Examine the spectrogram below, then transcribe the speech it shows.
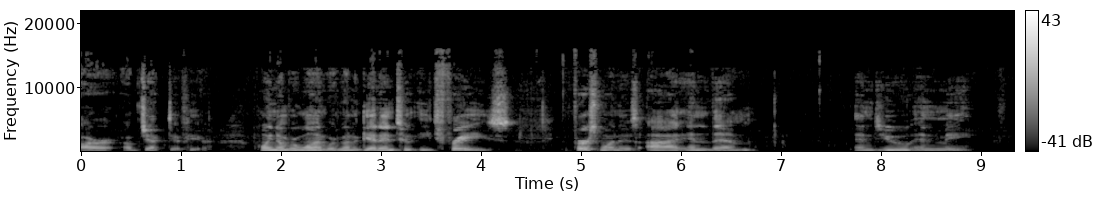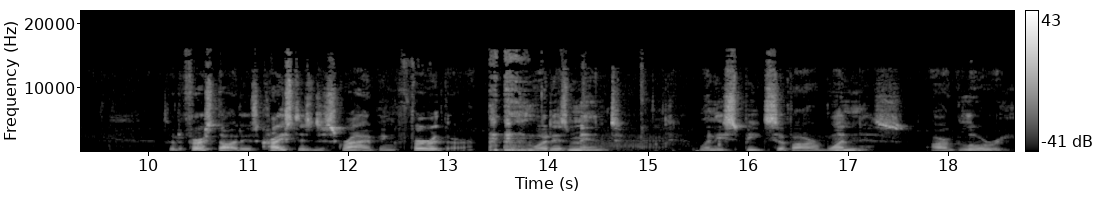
our objective here. Point number one, we're going to get into each phrase. The first one is I and them, and you and me. So the first thought is Christ is describing further what is meant when he speaks of our oneness, our glory,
